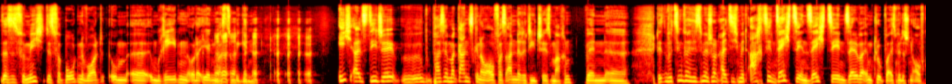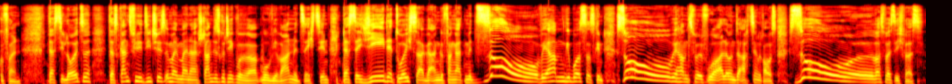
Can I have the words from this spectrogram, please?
das ist für mich das verbotene Wort, um, äh, um Reden oder irgendwas zu beginnen. Ich als DJ äh, passe ja mal ganz genau auf, was andere DJs machen. Wenn, äh, beziehungsweise ist mir schon, als ich mit 18, 16, 16 selber im Club war, ist mir das schon aufgefallen. Dass die Leute, dass ganz viele DJs immer in meiner Stammdiskothek, wo wir, wo wir waren mit 16, dass da jede Durchsage angefangen hat mit So, wir haben ein Geburtstagskind. So, wir haben 12 Uhr, alle unter 18 raus. So, äh, was weiß ich was.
